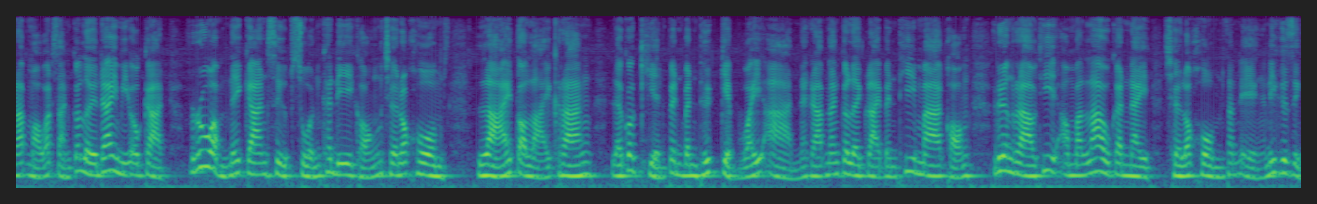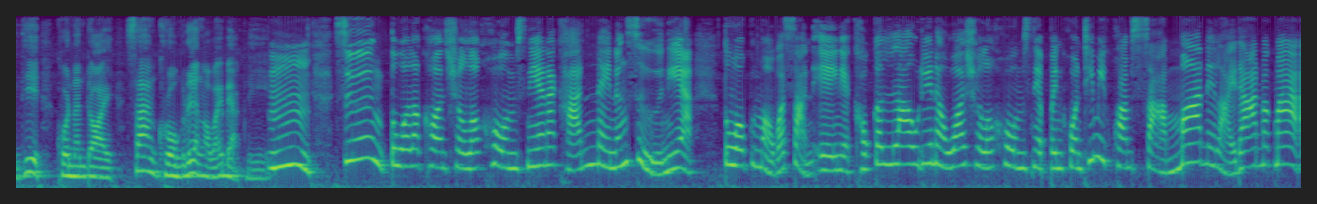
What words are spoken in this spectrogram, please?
ครับ หมอวัตสันก็เลยได้มีโอกาสร่วมในการสืบสวนคดีของเชอร์ล็อกโฮมส์หลายต่อหลายครั้ง แล้วก็เขียนเป็นบันทึกเก็บไว้อ่านนะครับ นั่นก็เลยกลายเป็นที่มาของเรื่องราวที่เอามาเล่ากันในเชอร์ล็อกโฮมส์นั่นเองอันนี้คือสิ่งที่โคนันดอยล์สร้างโครงเรื่องเอาไว้แบบนี้ อืมซึ่งตัวละคร Sherlock Holmes เนี่ยนะคะในหนังสือเนี่ยตัวคุณหมอวัตสันเองเนี่ยเขาก็เล่าด้วยนะว่า Sherlock Holmes เนี่ยเป็นคนที่มีความสามารถในหลายด้านมาก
